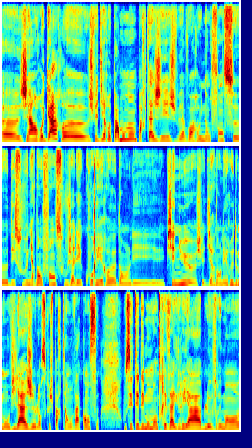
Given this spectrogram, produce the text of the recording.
euh, j'ai un regard, euh, je vais dire, par moments partagé. Je vais avoir une enfance, euh, des souvenirs d'enfance où j'allais courir dans les pieds nus, je vais dire, dans les rues de mon village lorsque je partais en vacances, où c'était des moments très agréables, vraiment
